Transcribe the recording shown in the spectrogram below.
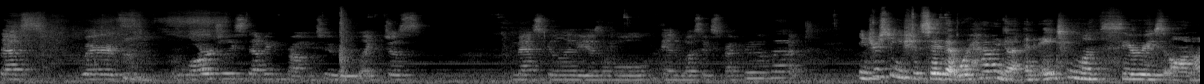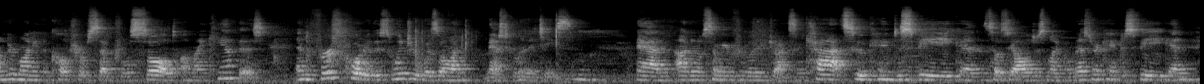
that's where it's largely stemming from too like just masculinity as a whole and what's expected of that Interesting you should say that. We're having a, an 18 month series on undermining the culture of sexual assault on my campus. And the first quarter this winter was on masculinities. Mm -hmm. And I know some of you are familiar with Jackson Katz, who came to mm-hmm. speak, and sociologist Michael Messner came to speak, and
